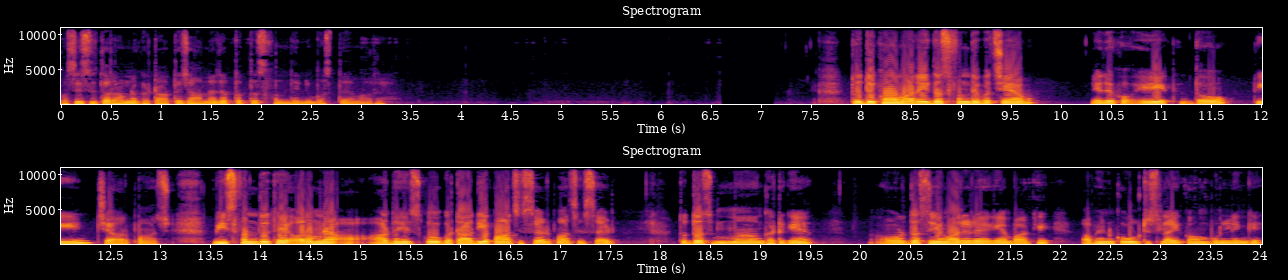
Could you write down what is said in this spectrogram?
बस इसी तरह हमने घटाते जाना है, जब तक दस फंदे नहीं बसते हमारे। तो देखो हमारे दस फंदे बचे हैं अब। ये देखो, एक, दो, तीन, चार, पाँच। बीस फंदे थे और हमने आधे इसको घटा दिए, पाँच इस साइड, पाँच इस साइड। तो दस घट गए हैं और दस ही हमारे रह गए हैं बाकी। अब इनको उल्टी सिलाई को हम बुन लेंगे।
